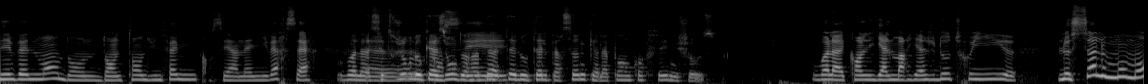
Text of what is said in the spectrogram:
événement dans, dans, le temps d'une famille, quand c'est un anniversaire. Voilà, c'est toujours l'occasion de rappeler à telle ou telle personne qu'elle n'a pas encore fait une chose. Voilà, quand il y a le mariage d'autrui. le seul moment,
